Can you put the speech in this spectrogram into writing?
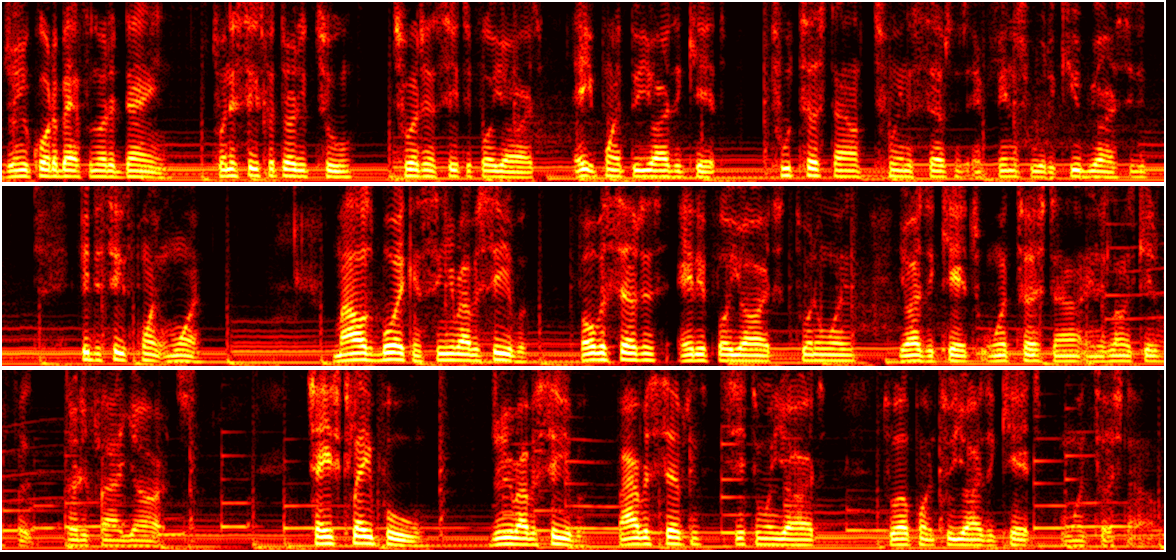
junior quarterback for Notre Dame, 26 for 32, 264 yards, 8.3 yards a catch, two touchdowns, two interceptions, and finished with a QBR 56.1. Miles Boykin, senior wide receiver, four receptions, 84 yards, 21 yards a catch, one touchdown, and his longest catch for 35 yards. Chase Claypool, junior wide receiver, five receptions, 61 yards, 12.2 yards a catch, and one touchdown.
